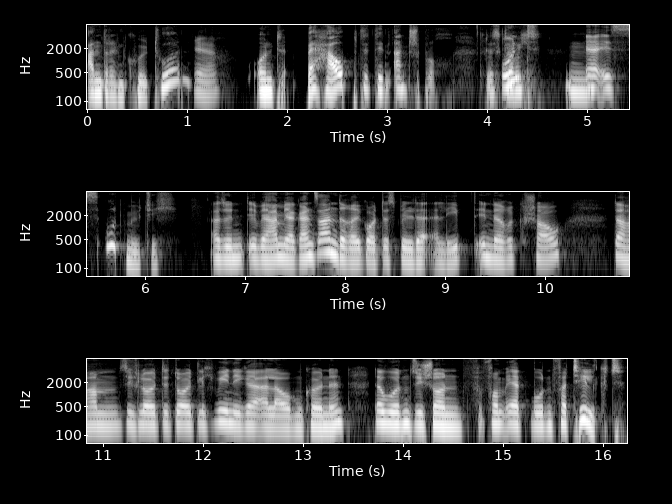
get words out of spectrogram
anderen Kulturen ja. und behauptet den Anspruch. Das, Und ich, hm. er ist gutmütig. Also wir haben ja ganz andere Gottesbilder erlebt in der Rückschau. Da haben sich Leute deutlich weniger erlauben können. Da wurden sie schon vom Erdboden vertilgt.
